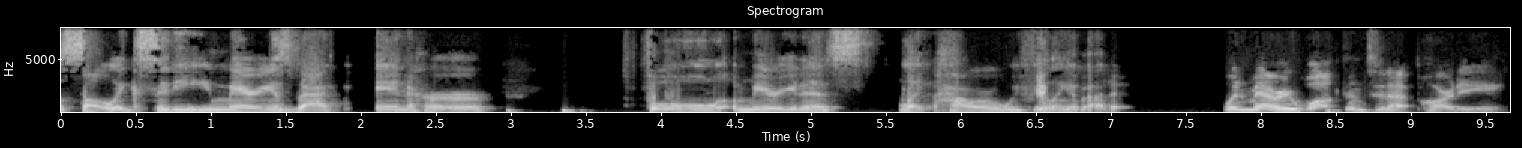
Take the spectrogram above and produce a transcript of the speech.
Salt Lake City. Mary is back in her full Maryness. Like, how are we feeling about it? When Mary walked into that party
